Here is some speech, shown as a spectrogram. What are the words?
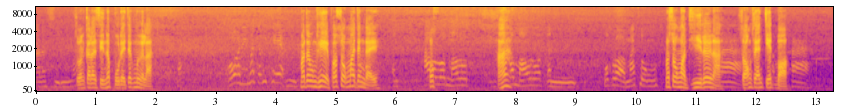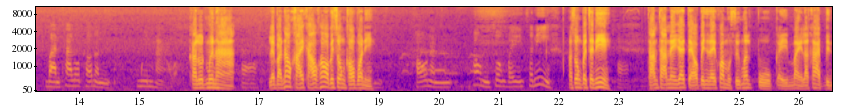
กาฬสินธุ์สวนกาฬสินธุ์ถ้าปลูกได้จักมือล่ะโอ้อันนี้มาจากกรุงเทพนี่มาจากกรุงเทพเขาส่งมาจังได เขารถเหมารถฮะ เขาเหมารถอันพกล้อมาส่ง มาส่งวันทีเลยนะค่ะ สองแสนเจ็ดบอกค่ะบ้านค่ารถเขานั่นหมื่นหาว่ะค่ารถหมื่นห้าค่ะ แล้วบัตรเน่าขายเขาเขาเอาไปส่งเขาบ่นี่เขานั่นเขานี่ส่งไปสนี่มาส่งไปจะนี่ ค่ะถามถามในยายแต๋วเป็นอะไรความรู้สึกมาปลูกไอ้ไม้ราคาเป็น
